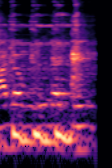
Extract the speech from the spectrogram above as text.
யாதம் உலகில்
